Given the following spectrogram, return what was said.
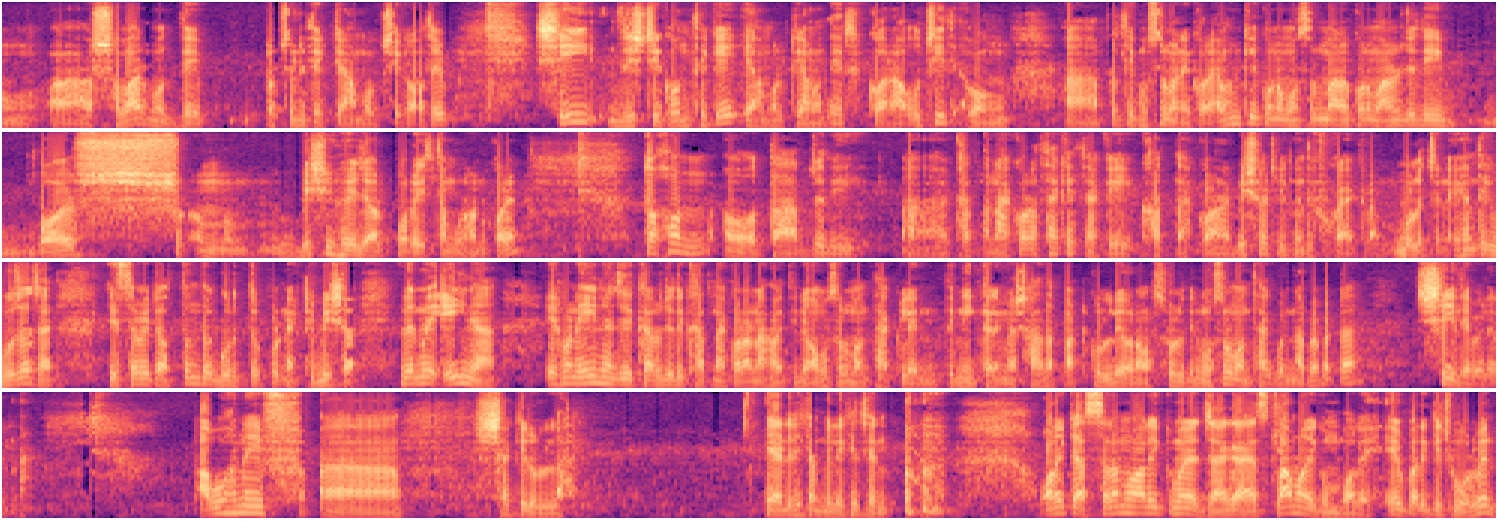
সবার মধ্যে প্রচলিত একটি আমল ছিল। অতএব সেই দৃষ্টিকোণ থেকে এই আমলটি আমাদের করা উচিত এবং প্রত্যেক মুসলমানের করা। এমনকি কোনো মুসলমান, কোনো মানুষ যদি বয়স বেশি হয়ে যাওয়ার পরে ইসলাম গ্রহণ করে, তখন ও তার যদি খাতনা না করা থাকে, তাকে খাতনা করার বিষয়টি কিন্তু ফুকা একরাম বলেছেন। এখান থেকে বোঝা যায় যে ইসলাম এটা অত্যন্ত গুরুত্বপূর্ণ একটি বিষয়। কিন্তু মানে এই না, এর মানে এই না যে কারও যদি খাতনা করা না হয়, তিনি অমুসলমান থাকলেন, তিনি কালিমা সাদা পাঠ করলেও তিনি মুসলমান থাকবেন না। ব্যাপারটা সেই লেভেলের না। আবু হানিফ শাকিরুল্লাহ। এর থেকে আপনি লিখেছেন। অনেকে আসসালামু আলাইকুমের জায়গায় আসসালাম আলাইকুম বলে। এরপরে কিছু বলবেন,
